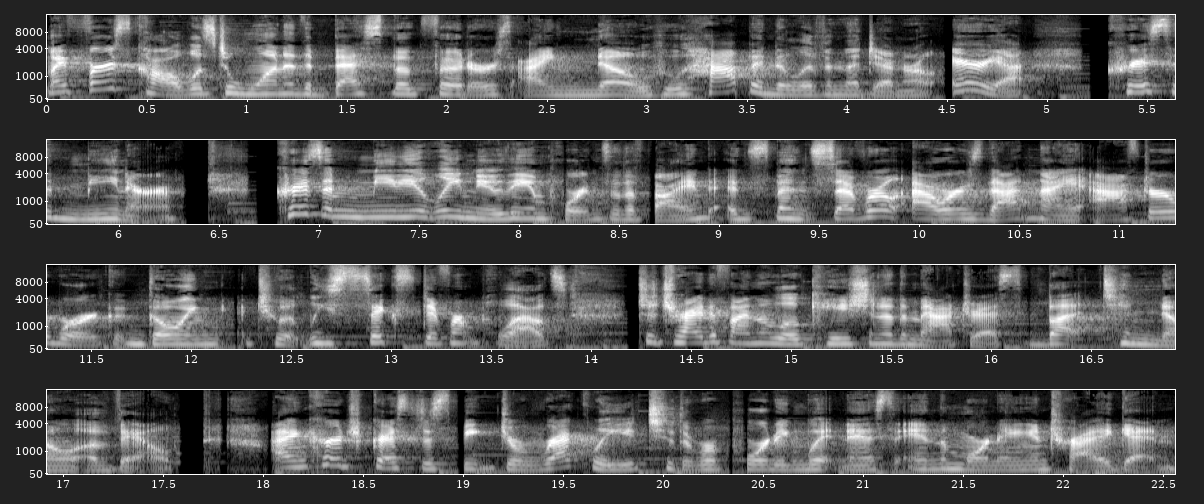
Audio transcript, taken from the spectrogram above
My first call was to one of the best Bigfooters I know who happened to live in the general area, Chris Meener. Chris immediately knew the importance of the find and spent several hours that night after work going to at least six different pullouts to try to find the location of the mattress, but to no avail. I encouraged Chris to speak directly to the reporting witness in the morning and try again.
